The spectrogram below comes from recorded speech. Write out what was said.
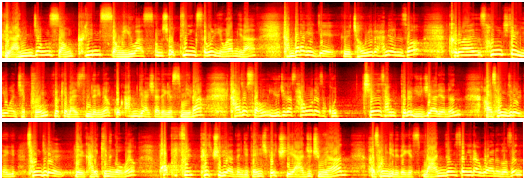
그리고 안정성, 크림성, 유화성, 쇼트닝성을 이용합니다. 간단하게 이제 그 정의를 하면서 그러한 성질을 이용한 제품 이렇게 말씀드리면 꼭 암기하셔야 되겠습니다. 가소성 유지가 상온에서 고체 상태를 유지하려는 어, 성질을 되게 성질을 예, 가리키는 거고요. 퍼프 패츄리라든지 덴시 패츄리의 아주 중요한 어, 성질이 되겠습니다. 안정성이라고 하는 것은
